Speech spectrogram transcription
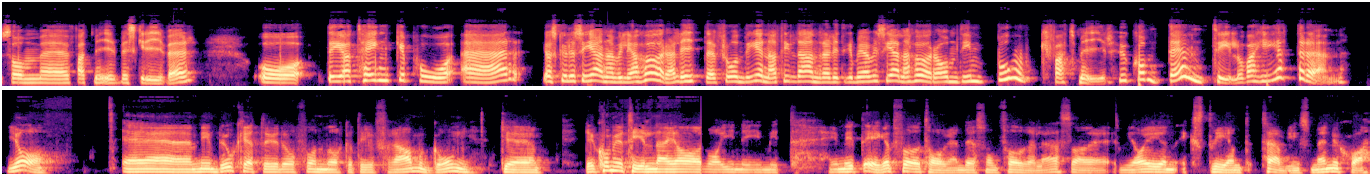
som eh, Fatmir beskriver. Och det jag tänker på är, jag skulle så gärna vilja höra lite från det ena till det andra, lite, men jag vill så gärna höra om din bok Fatmir. Hur kom den till och vad heter den? Ja, eh, min bok heter ju då Från mörker till framgång Eh, det kom ju till när jag var inne i mitt, i mitt eget företagande som föreläsare. Jag är en extremt tävlingsmänniska.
